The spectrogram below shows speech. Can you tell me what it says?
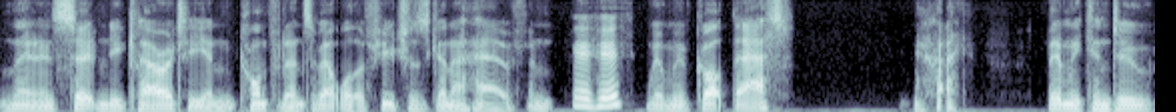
and then certainty, clarity, and confidence about what the future is going to have. And mm-hmm. when we've got that, then we can do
